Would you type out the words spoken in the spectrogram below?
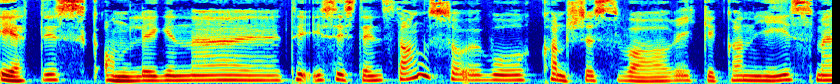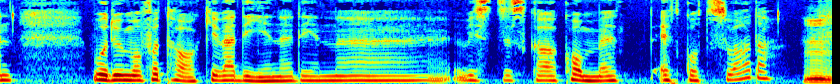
etisk anliggende til, i siste instans, hvor kanskje svaret ikke kan gis, men hvor du må få tak i verdiene dine hvis det skal komme et, et godt svar, da. Mm.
